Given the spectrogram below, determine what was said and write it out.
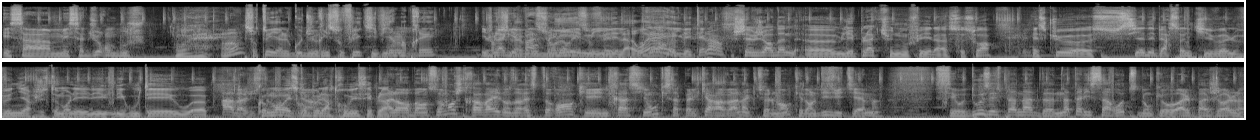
et ça, mais ça dure en bouche. Ouais. Hein? Surtout il y a le goût du riz soufflé qui vient Mm. après. Il Genre, blaguait pas sur le oublié, riz mais il est là. Ouais, Alors- il était là. Chef Jordan, euh, les plats que tu nous fais là ce soir, est-ce que euh, s'il y a des personnes qui veulent venir justement les, les- les goûter ou euh, Ah bah comment est-ce qu'on peut les retrouver ces plats? Alors bah en ce moment je travaille dans un restaurant qui est une création qui s'appelle Caravane actuellement, qui est dans le 18ème. C'est au 12 Esplanade Nathalie Sarraute, donc au Alpajol,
